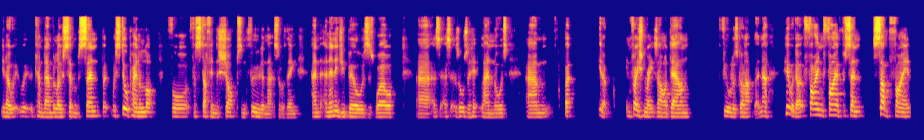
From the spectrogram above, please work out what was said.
you know, it, it come down below seven percent, but we're still paying a lot for for stuff in the shops and food and that sort of thing, and and energy bills as well uh, has, also hit landlords. Um, but you know, inflation rates are down. Fuel has gone up there. Now here we go. Find five percent, sub five,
